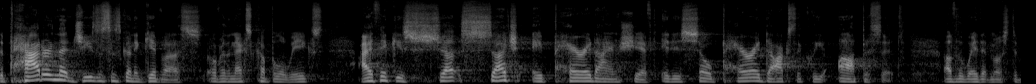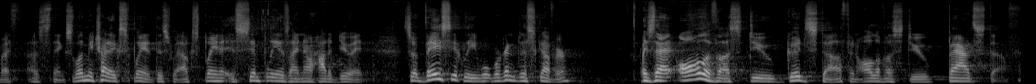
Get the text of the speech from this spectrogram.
The pattern that Jesus is going to give us over the next couple of weeks I think is sh- such a paradigm shift. It is so paradoxically opposite of the way that most of us, think. So let me try to explain it this way. I'll explain it as simply as I know how to do it. So basically, what we're going to discover is that all of us do good stuff and all of us do bad stuff.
